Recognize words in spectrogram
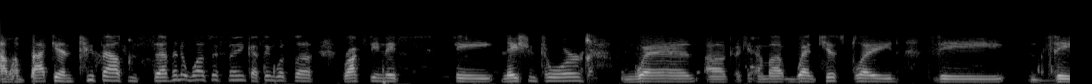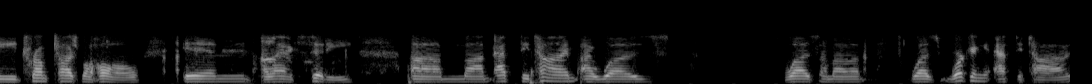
Um, back in 2007, it was I think. I think it was the Roxy Na- the Nation tour when uh, um, uh, when Kiss played the the Trump Taj Mahal in Atlantic City. Um, um, at the time, I was was um, uh, was working at the Taj,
